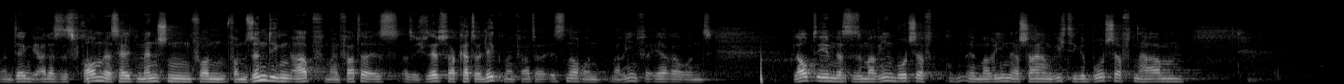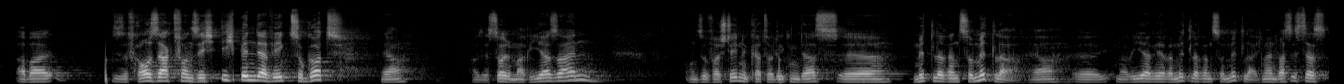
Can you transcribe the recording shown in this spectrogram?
man denkt, ja, das ist fromm, das hält Menschen von, vom Sündigen ab. Mein Vater ist, also ich selbst war Katholik, mein Vater ist noch und Marienverehrer und glaubt eben, dass diese Marienbotschaft, äh, Marienerscheinungen wichtige Botschaften haben. Aber diese Frau sagt von sich, ich bin der Weg zu Gott. Ja, also es soll Maria sein. Und so verstehen die Katholiken das, äh, Mittlerin zum Mittler. Ja, äh, Maria wäre Mittlerin zum Mittler. Ich meine, was ist das?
